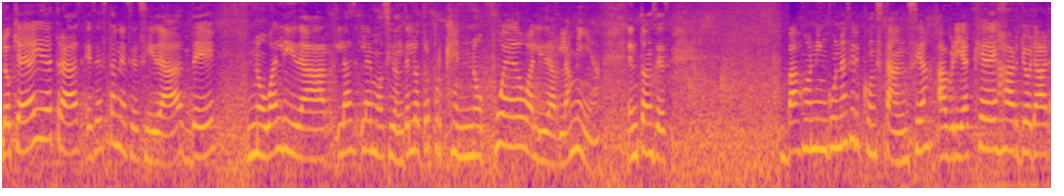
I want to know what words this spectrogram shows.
lo que hay ahí detrás es esta necesidad de no validar la, la emoción del otro porque no puedo validar la mía. Entonces, bajo ninguna circunstancia habría que dejar llorar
